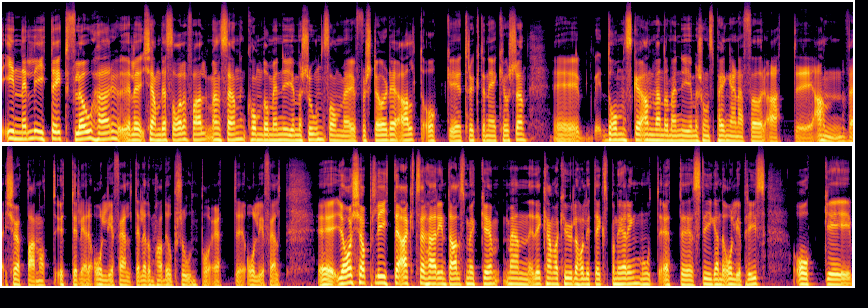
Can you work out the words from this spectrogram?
inne lite i ett flow här, eller kändes så i alla fall, men sen kom de med en nyemission som eh, förstörde allt och eh, tryckte ner kursen. De ska använda de här nyemissionspengarna för att köpa något ytterligare oljefält, eller de hade option på ett oljefält. Eh, jag har köpt lite aktier här, inte alls mycket, men det kan vara kul att ha lite exponering mot ett eh, stigande oljepris. Och eh,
